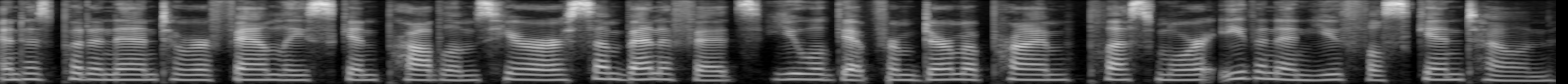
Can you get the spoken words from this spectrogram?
and has put an end to her family's skin problems. Here are some benefits you will get from Dermaprime Plus more even and youthful skin tone.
